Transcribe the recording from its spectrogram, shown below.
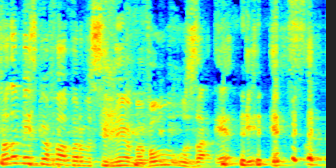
Toda vez que eu falar para o cinema, vamos usar essa,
